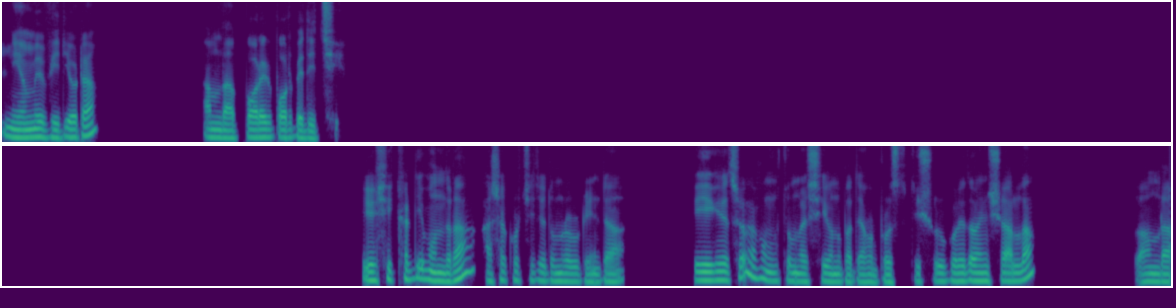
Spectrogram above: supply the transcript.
নিয়মের ভিডিওটা আমরা পরের পর্বে দিচ্ছি। প্রিয় শিক্ষার্থী বন্ধুরা, আশা করছি যে তোমরা রুটিনটা পেয়ে গেছো এবং তোমরা সেই অনুপাতে এখন প্রস্তুতি শুরু করে দাও ইনশাআল্লাহ। তো আমরা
